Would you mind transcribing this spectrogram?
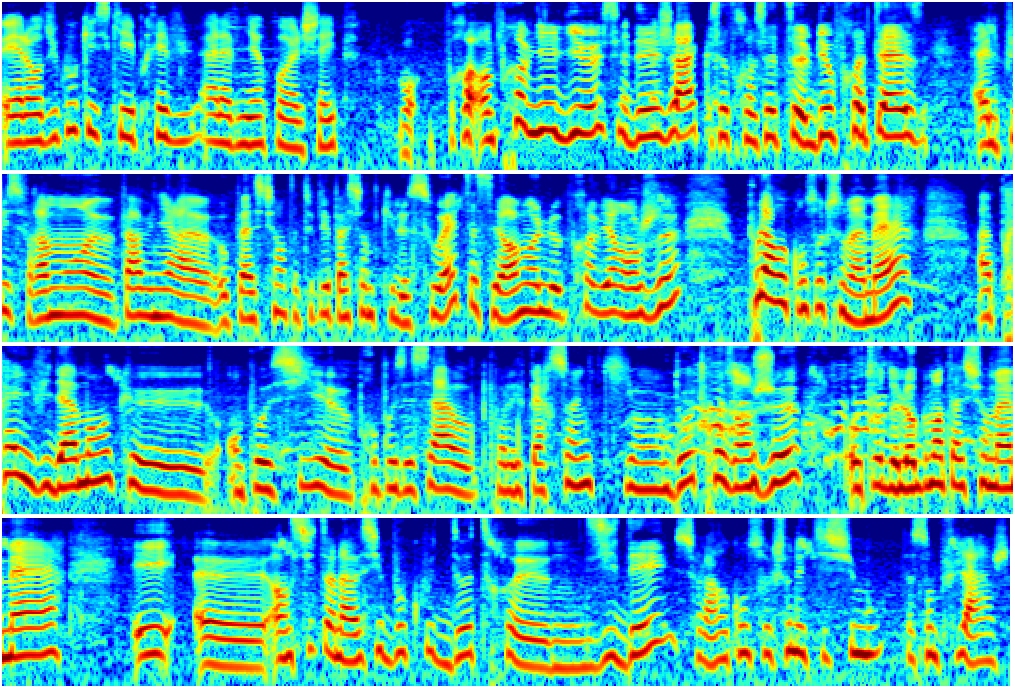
Et alors, du coup, qu'est-ce qui est prévu à l'avenir pour L-Shape? En premier lieu, c'est déjà que cette, cette bioprothèse, elle puisse vraiment euh, parvenir aux patientes, à toutes les patientes qui le souhaitent. Ça, c'est vraiment le premier enjeu pour la reconstruction mammaire. Après, évidemment qu'on peut aussi euh, proposer ça pour les personnes qui ont d'autres enjeux autour de l'augmentation mammaire. Et euh, ensuite, on a aussi beaucoup d'autres idées sur la reconstruction des tissus mous de façon plus large.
